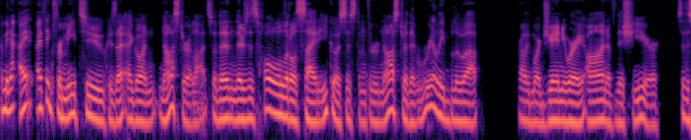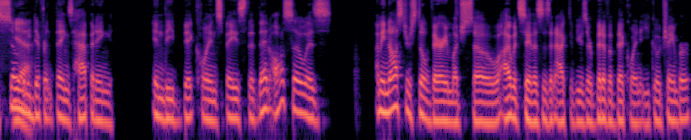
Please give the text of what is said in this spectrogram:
I mean, I, I think for me too, because I, I go on Nostr a lot. So then there's this whole little side ecosystem through Nostr that really blew up probably more January on of this year. So there's so Yeah. many different things happening in the Bitcoin space that then also is, I mean, Nostr's still very much so. I would say this is an active user, a bit of a Bitcoin echo chamber.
